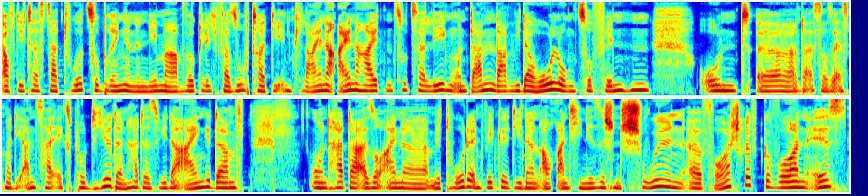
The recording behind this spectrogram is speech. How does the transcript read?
auf die Tastatur zu bringen, indem er wirklich versucht hat, die in kleine Einheiten zu zerlegen und dann da Wiederholungen zu finden. Und äh, da ist also erstmal die Anzahl explodiert, dann hat es wieder eingedampft und hat da also eine Methode entwickelt, die dann auch an chinesischen Schulen äh, Vorschrift geworden ist,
